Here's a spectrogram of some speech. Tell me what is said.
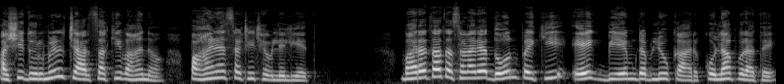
अशी दुर्मिळ चारचाकी वाहनं पाहण्यासाठी ठेवलेली आहेत. भारतात असणाऱ्या दोनपैकी एक बी एम डब्ल्यू कार कोल्हापुरात आहे.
